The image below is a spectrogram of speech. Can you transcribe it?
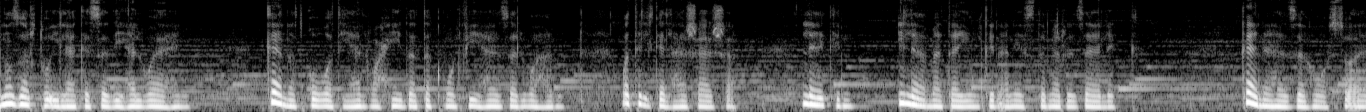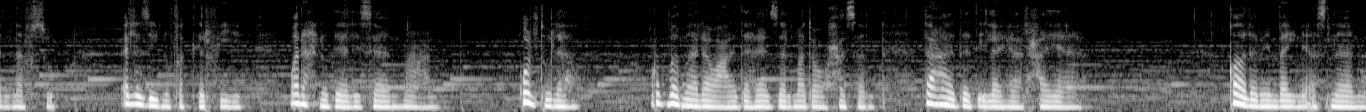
نظرت إلى جسدها الواهن. كانت قوتها الوحيدة تكمن في هذا الوهن وتلك الهشاشة لكن إلى متى يمكن أن يستمر ذلك؟ كان هذا هو السؤال نفسه الذي نفكر فيه. ونحن جالسان معا. قلت له ربما لو عاد هذا المدعو حسن لعادت إليها الحياة. قال من بين أسنانه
